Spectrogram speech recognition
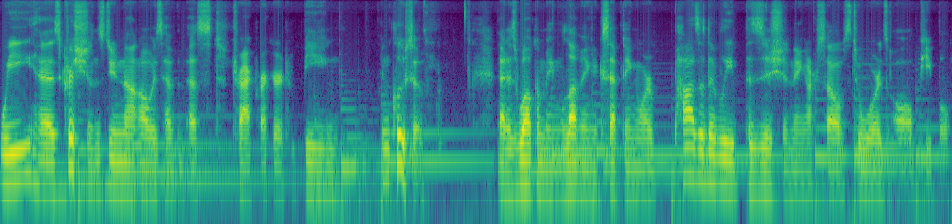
We, as Christians, do not always have the best track record of being inclusive. That is, welcoming, loving, accepting, or positively positioning ourselves towards all people.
